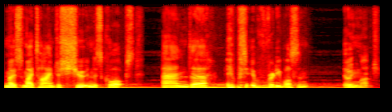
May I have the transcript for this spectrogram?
most of my time just shooting this corpse, and uh, it, it really wasn't doing much.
